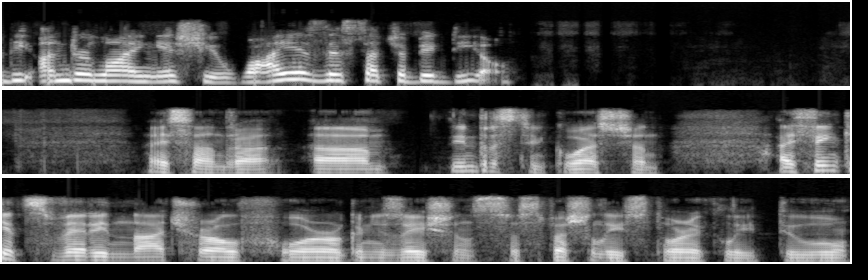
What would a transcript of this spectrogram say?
the underlying issue? Why is this such a big deal? Hey, Sandra. Um, interesting question. I think it's very natural for organizations, especially historically, to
